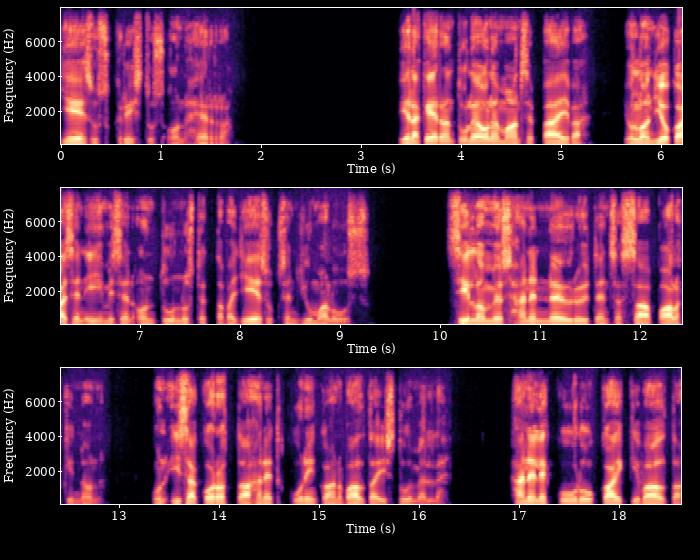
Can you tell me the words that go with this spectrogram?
Jeesus Kristus on Herra. Vielä kerran tulee olemaan se päivä, jolloin jokaisen ihmisen on tunnustettava Jeesuksen jumaluus. Silloin myös hänen nöyryytensä saa palkinnon, kun isä korottaa hänet kuninkaan valtaistuimelle. Hänelle kuuluu kaikki valta,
